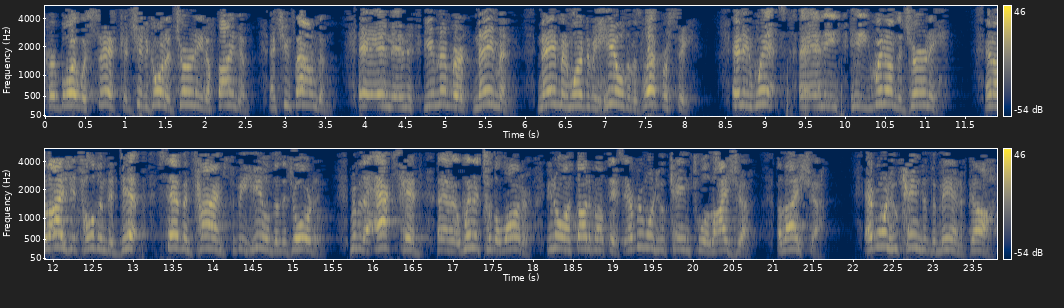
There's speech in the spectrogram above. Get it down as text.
her boy was sick, and she had to go on a journey to find him, and she found him. And, and you remember Naaman. Naaman wanted to be healed of his leprosy. And he went, and he, he went on the journey. And Elisha told him to dip seven times to be healed in the Jordan. Remember the axe head uh, went into the water. You know, I thought about this. Everyone who came to Elijah, Elisha, everyone who came to the man of God,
